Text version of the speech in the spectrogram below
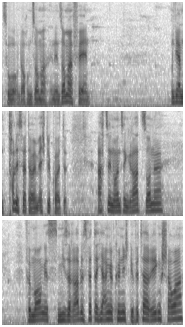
Zoo und auch im Sommer, in den Sommerferien. Und wir haben tolles Wetter, wir haben echt Glück heute. 18, 19 Grad, Sonne. Für morgen ist miserables Wetter hier angekündigt, Gewitter, Regenschauer.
